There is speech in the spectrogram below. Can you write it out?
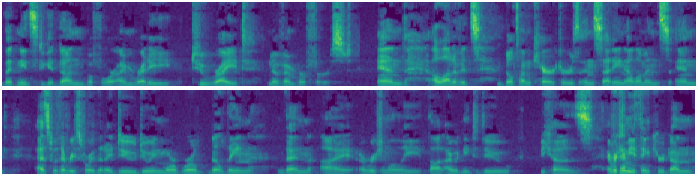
that needs to get done before I'm ready to write November 1st. And a lot of it's built on characters and setting elements and as with every story that I do, doing more world building than I originally thought I would need to do because every time you think you're done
